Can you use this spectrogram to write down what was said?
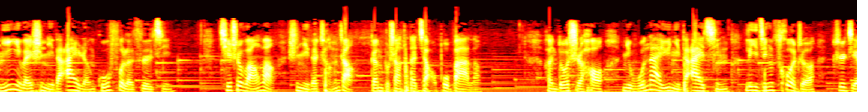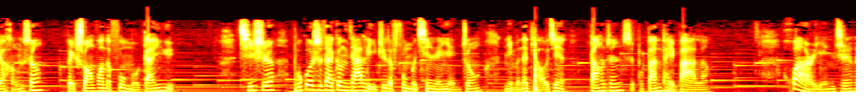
你以为是你的爱人辜负了自己，其实往往是你的成长跟不上他的脚步罢了。很多时候，你无奈于你的爱情历经挫折，枝节横生，被双方的父母干预，其实不过是在更加理智的父母亲人眼中，你们的条件当真是不般配罢了。换而言之，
